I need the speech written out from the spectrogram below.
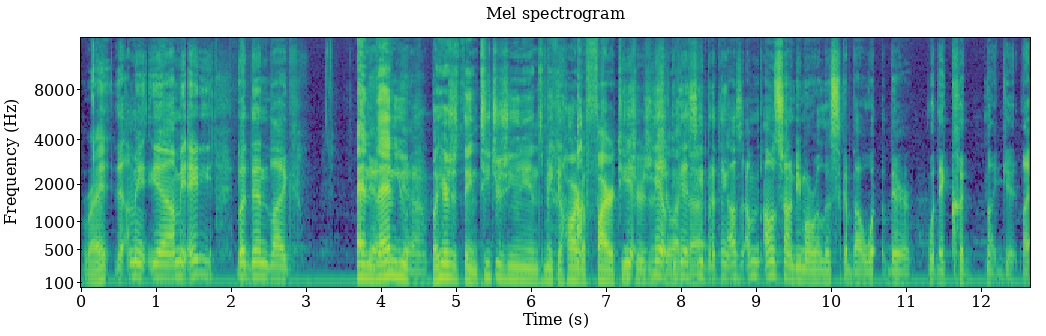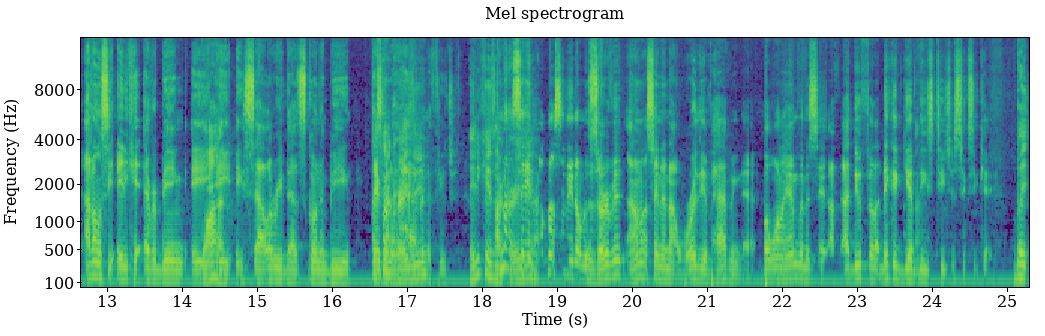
Right? I mean, yeah, I mean eighty, but then like And Yeah, then you yeah. but here's the thing, teachers unions make it hard uh, to fire teachers yeah, and yeah, shit like yeah, that. See, but the thing I was I'm, I was trying to be more realistic about what they're what they could like get. Like I don't see 80k ever being a a, a salary that's going to be they're going to have crazy. in the future. 80k is not, I'm not crazy. saying I'm not saying they don't deserve it. I'm not saying they're not worthy of having that. But what I am going to say, I, I do feel like they could give these teachers 60k. But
